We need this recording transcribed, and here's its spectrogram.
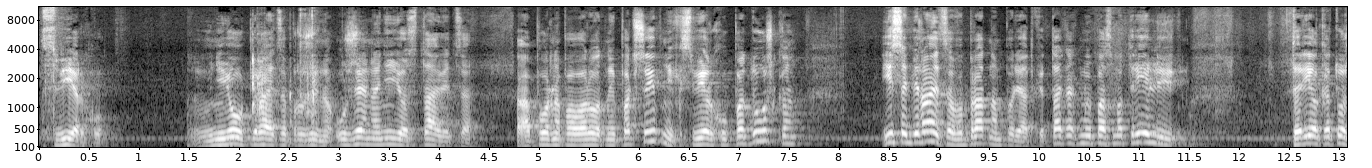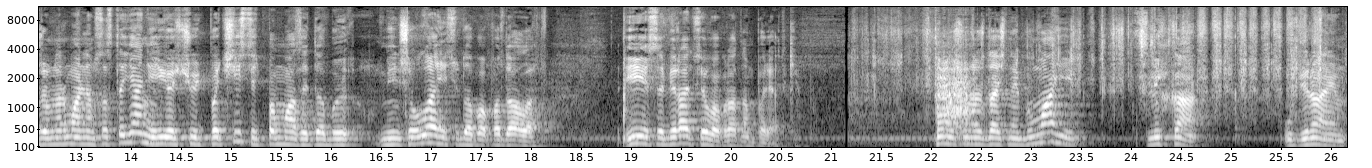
сверху. В нее упирается пружина, уже на нее ставится опорно-поворотный подшипник, сверху подушка и собирается в обратном порядке. Так как мы посмотрели, тарелка тоже в нормальном состоянии, ее чуть почистить, помазать, дабы меньше влаги сюда попадало и собирать все в обратном порядке. С помощью наждачной бумаги слегка убираем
